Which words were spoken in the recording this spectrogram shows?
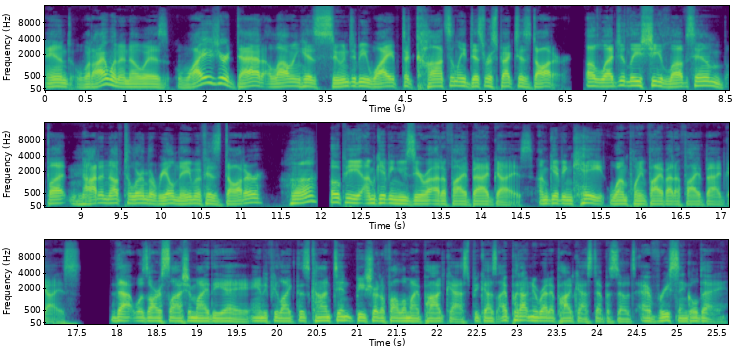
And what I want to know is why is your dad allowing his soon to be wife to constantly disrespect his daughter? Allegedly, she loves him, but not enough to learn the real name of his daughter? Huh? OP, I'm giving you 0 out of 5 bad guys. I'm giving Kate 1.5 out of 5 bad guys. That was r slash am I the A. And if you like this content, be sure to follow my podcast because I put out new Reddit podcast episodes every single day.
